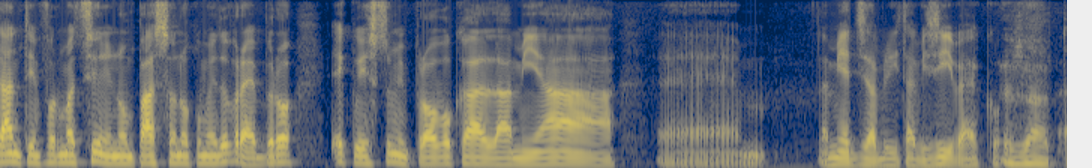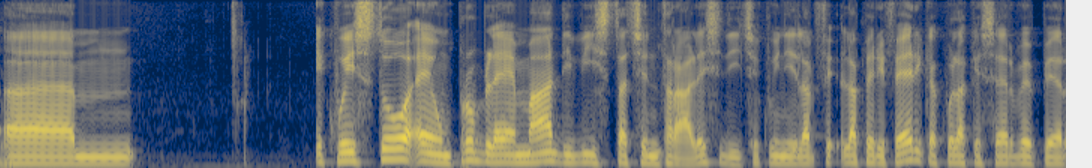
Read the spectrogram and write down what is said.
tante informazioni non passano come dovrebbero e questo mi provoca la mia, eh, la mia disabilità visiva. Ecco. Esatto. Um, e questo è un problema di vista centrale, si dice, quindi la, la, periferica, quella che serve per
